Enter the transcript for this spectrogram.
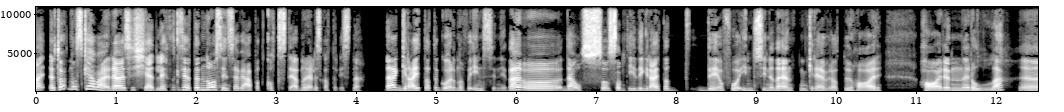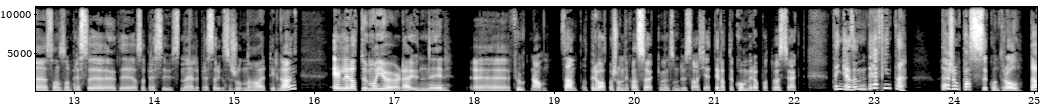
Nei, vet du hva, nå skal jeg være så kjedelig. Nå, si nå syns jeg vi er på et godt sted når det gjelder skattelistene. Det er greit at det går an å få innsyn i det, og det er også samtidig greit at det å få innsyn i det enten krever at du har, har en rolle, eh, sånn som presse, altså pressehusene eller presseorganisasjonene har tilgang, eller at du må gjøre det under eh, fullt navn. Sant? At privatpersoner kan søke, men som du sa, Kjetil, at det kommer opp at du har søkt. tenker jeg sånn, Det er fint, det. Det er sånn passe kontroll. Da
